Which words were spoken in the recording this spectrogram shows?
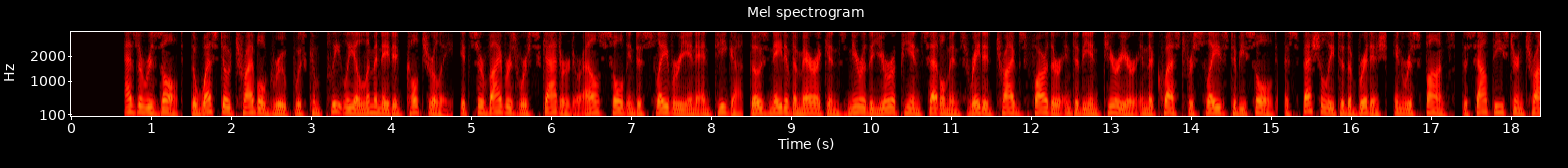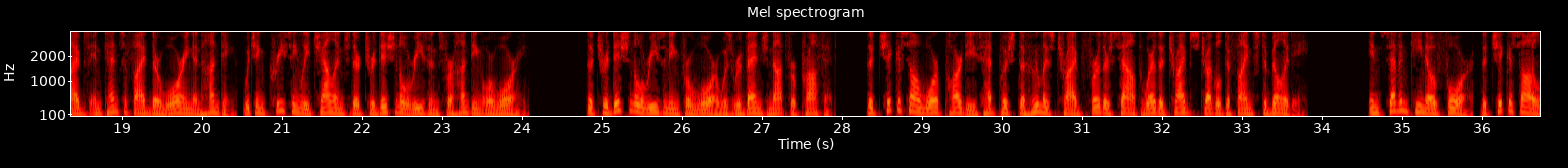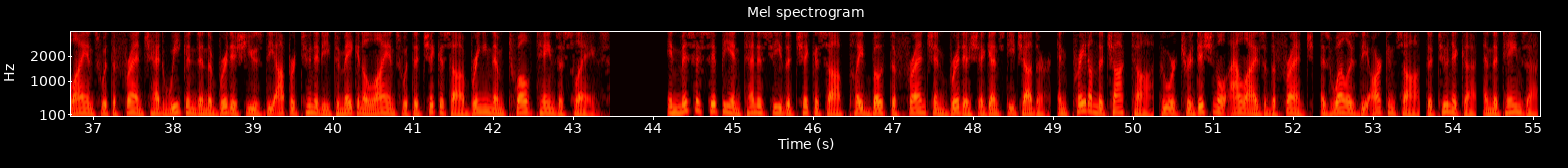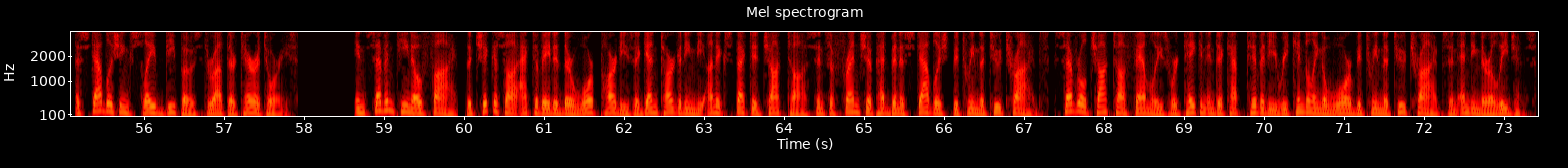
As a result, the Westo tribal group was completely eliminated culturally, its survivors were scattered or else sold into slavery in Antigua. Those Native Americans nearer the European settlements raided tribes farther into the interior in the quest for slaves to be sold, especially to the British. In response, the southeastern tribes intensified their warring and hunting, which increasingly challenged their traditional reasons for hunting or warring. The traditional reasoning for war was revenge not for profit. The Chickasaw war parties had pushed the Humas tribe further south where the tribe struggled to find stability. In 1704, the Chickasaw alliance with the French had weakened and the British used the opportunity to make an alliance with the Chickasaw bringing them 12 Taensa slaves. In Mississippi and Tennessee the Chickasaw played both the French and British against each other, and preyed on the Choctaw, who were traditional allies of the French, as well as the Arkansas, the Tunica, and the Taensa, establishing slave depots throughout their territories. In 1705, the Chickasaw activated their war parties again targeting the unexpected Choctaw since a friendship had been established between the two tribes. Several Choctaw families were taken into captivity rekindling a war between the two tribes and ending their allegiance.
